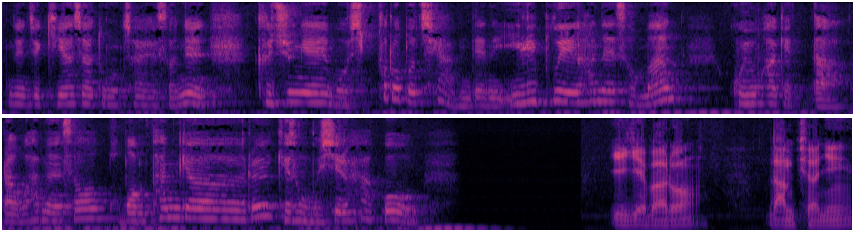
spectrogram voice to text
근데 이제 기아 자동차에서는 그 중에 뭐 10%도 채 안 되는 일부에 한해서만 고용하겠다라고 하면서 법원 판결을 계속 무시를 하고 이게 바로 남편이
